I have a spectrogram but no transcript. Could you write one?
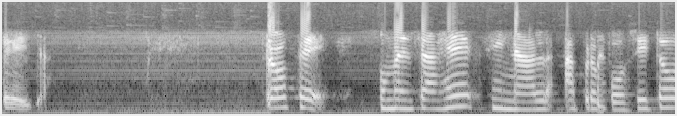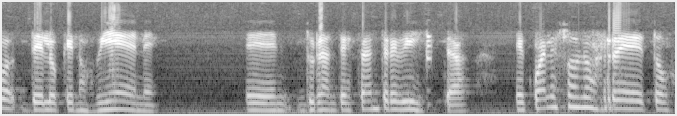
Bella. Profe, su mensaje final a propósito de lo que nos viene eh, durante esta entrevista, eh, ¿cuáles son los retos,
